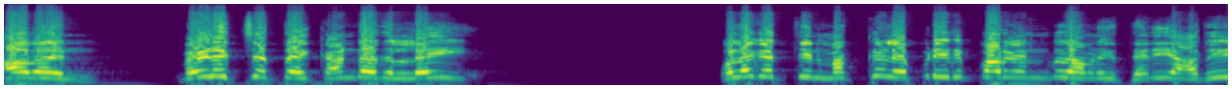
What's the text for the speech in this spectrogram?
அவன் வெளிச்சத்தை கண்டதில்லை. உலகத்தின் மக்கள் எப்படி இருப்பார்கள் என்பது அவனுக்கு தெரியாது.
